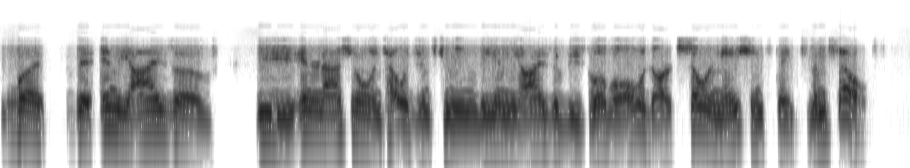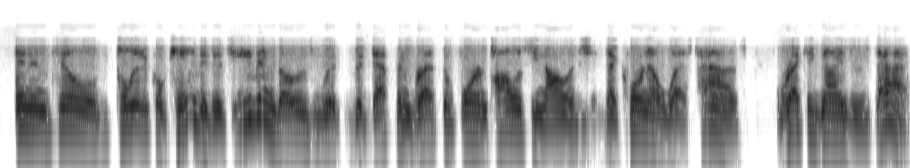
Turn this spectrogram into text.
but the, in the eyes of the international intelligence community, in the eyes of these global oligarchs, so are nation states themselves. And until political candidates, even those with the depth and breadth of foreign policy knowledge that Cornel West has, recognizes that,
